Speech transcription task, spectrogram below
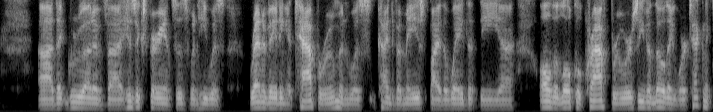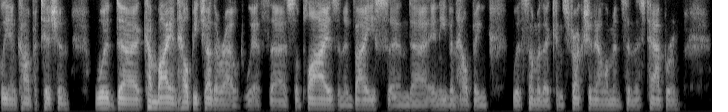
Uh, that grew out of uh, his experiences when he was renovating a tap room and was kind of amazed by the way that the uh, all the local craft brewers, even though they were technically in competition, would come by and help each other out with supplies and advice and and even helping with some of the construction elements in this tap room.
